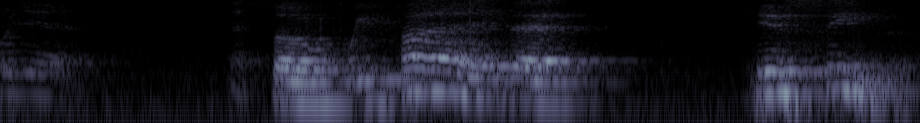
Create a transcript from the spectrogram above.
Oh, yes. So we find that his season,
